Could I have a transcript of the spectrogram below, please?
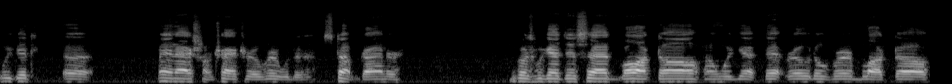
we get uh, international tractor over here with a stump grinder. Of course, we got this side blocked off, and we got that road over blocked off.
